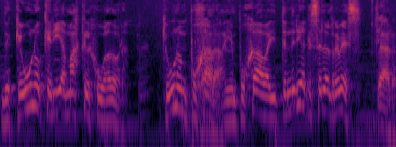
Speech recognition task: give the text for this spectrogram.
de que uno quería más que el jugador. Que uno empujaba Claro. y empujaba y tendría que ser al revés. Claro.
